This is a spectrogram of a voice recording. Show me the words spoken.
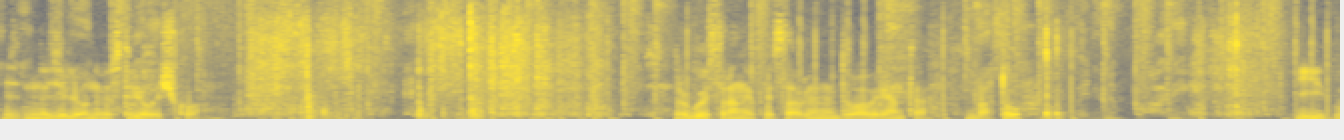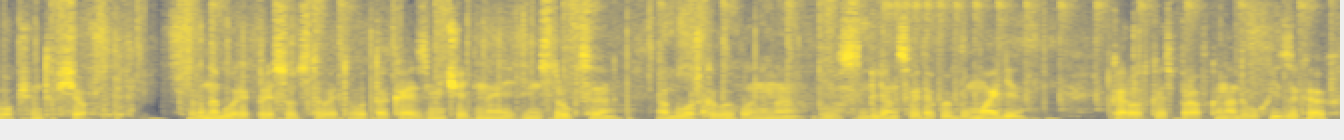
на зеленую стрелочку. С другой стороны представлены два варианта бортов. И, в общем-то, все. В наборе присутствует вот такая замечательная инструкция. Обложка выполнена из глянцевой такой бумаги Короткая справка на двух языках,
